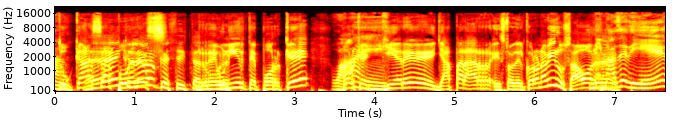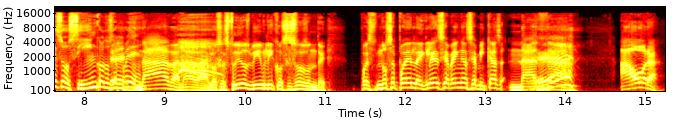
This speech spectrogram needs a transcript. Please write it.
en tu casa Ey, puedes claro que sí, dictadura. reunirte. ¿Por qué? Why? Porque quiere ya parar esto del coronavirus. Ahora. Ni más de 10 o 5, no se Eh, puede. Nada, nada. Los estudios bíblicos, esos donde, pues no se puede en la iglesia, vénganse a mi casa. Nada. ¿Eh? Ahora,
